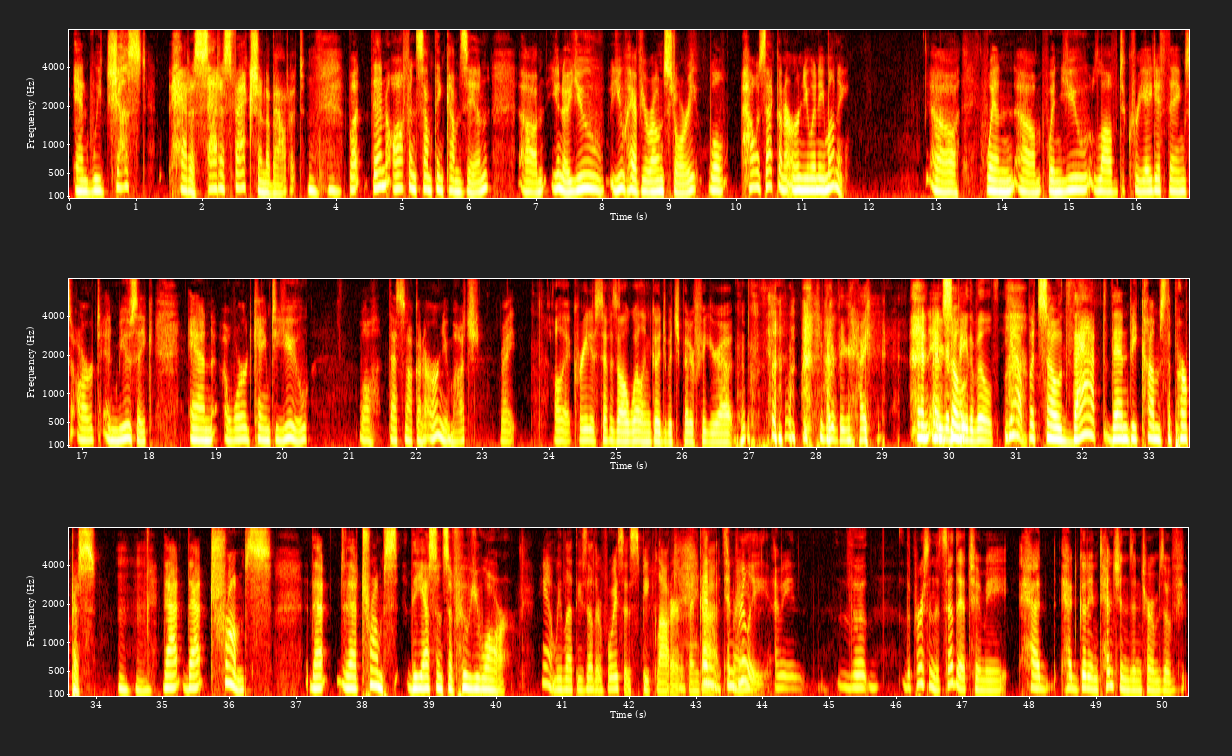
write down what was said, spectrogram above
and we just had a satisfaction about it. Mm-hmm. But then often something comes in. Um, you know, you you have your own story. Well, how is that going to earn you any money? Uh, when um, when you loved creative things, art and music, and a word came to you, well, that's not going to earn you much. Right all that creative stuff is all well and good, but you better figure out. you better figure out how, you, and how and you're so pay the bills. Yeah, but so that then becomes the purpose. Mm-hmm. That that trumps that that trumps the essence of who you are. Yeah, we let these other voices speak louder than God's. And, and right? really, I mean, the the person that said that to me had had good intentions in terms of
